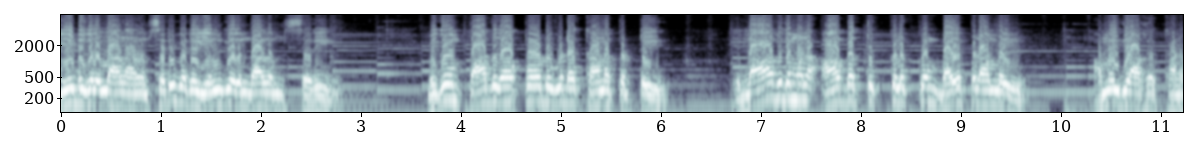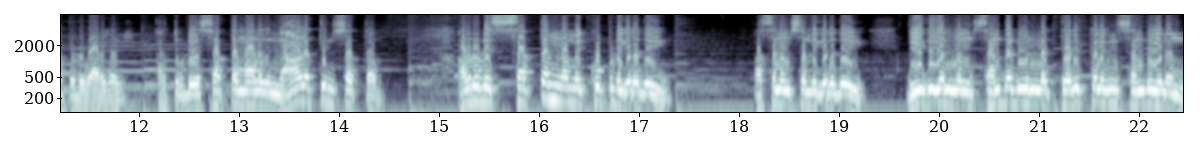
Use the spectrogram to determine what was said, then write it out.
வீடுகளில் ஆனாலும் சரி வேறு எங்கு இருந்தாலும் சரி மிகவும் பாதுகாப்போடு கூட காணப்பட்டு எல்லா விதமான ஆபத்துக்களுக்கும் பயப்படாமல் அமைதியாக காணப்படுவார்கள். கர்த்தருடைய சத்தமானது ஞானத்தின் சத்தம். அவருடைய சத்தம் நம்மை கூப்பிடுகிறது. வசனம் சொல்லுகிறது வீதிகளிலும் சந்தடியுள்ள தெருக்களின் சந்தையிலும்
